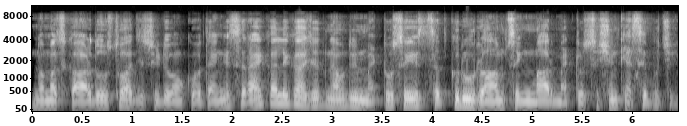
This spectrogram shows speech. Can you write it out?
नमस्कार दोस्तों, आज इस वीडियो में आपको बताएँगे सराय काले का हज़रत निजामुद्दीन मेट्रो से सतगुरु राम सिंह मार्ग मेट्रो स्टेशन कैसे पहुँचे।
